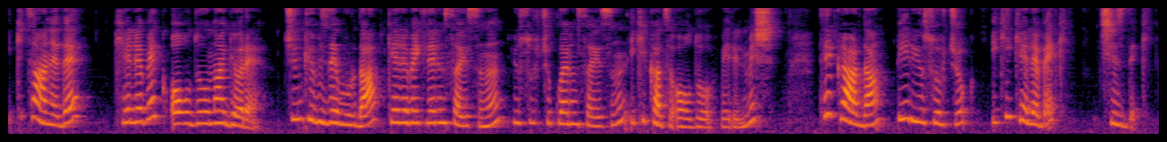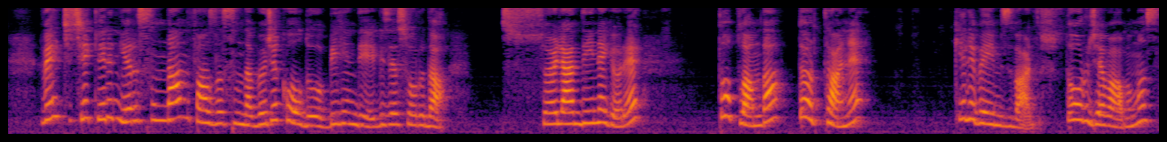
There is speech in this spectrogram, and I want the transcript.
iki tane de kelebek olduğuna göre çünkü bize burada kelebeklerin sayısının Yusufçukların sayısının iki katı olduğu verilmiş. Tekrardan bir Yusufçuk, iki kelebek çizdik. Ve çiçeklerin yarısından fazlasında böcek olduğu bilindiği bize soruda söylendiğine göre toplamda 4 tane kelebeğimiz vardır. Doğru cevabımız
